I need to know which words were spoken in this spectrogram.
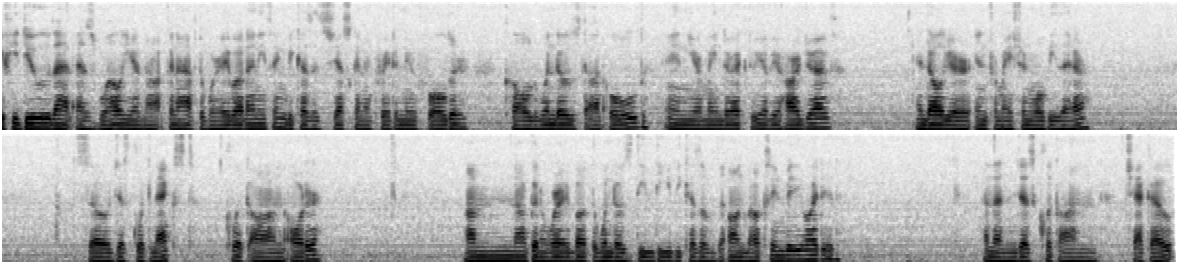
if you do that as well you're not gonna have to worry about anything because it's just gonna create a new folder called windows.old in your main directory of your hard drive and all your information will be there. So just click next. Click on order. I'm not gonna worry about the Windows DVD because of the unboxing video I did. And then just click on checkout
